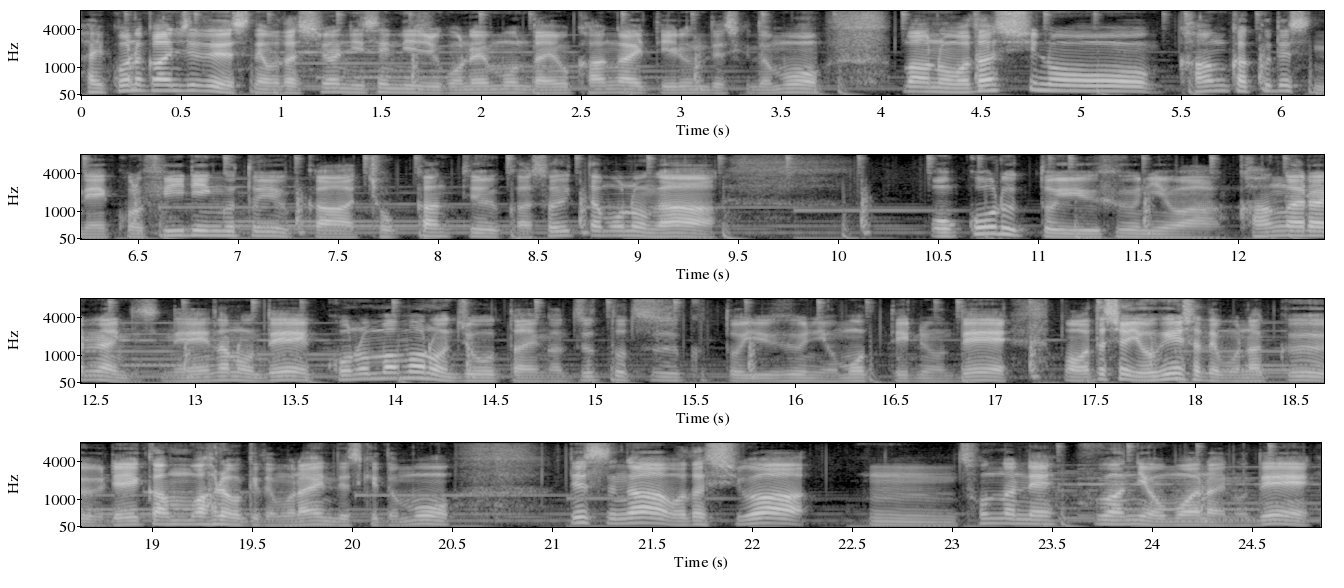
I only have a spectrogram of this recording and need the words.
はい、こんな感じでですね、私は2025年問題を考えているんですけども、まあ、あの私の感覚ですね、このフィーリングというか直感というか、そういったものが起こるというふうには考えられないんですね。なので、このままの状態がずっと続くというふうに思っているので、まあ、私は預言者でもなく、霊感もあるわけでもないんですけども、ですが、私は、うん、そんなね、不安には思わないので、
